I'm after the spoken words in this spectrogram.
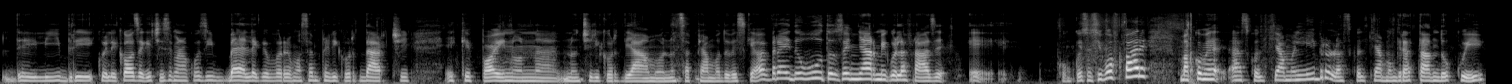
dei libri, quelle cose che ci sembrano così belle che vorremmo sempre ricordarci e che poi non, non ci ricordiamo, non sappiamo dove scrive. Avrei dovuto segnarmi quella frase e con questo si può fare, ma come ascoltiamo il libro? Lo ascoltiamo grattando qui.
